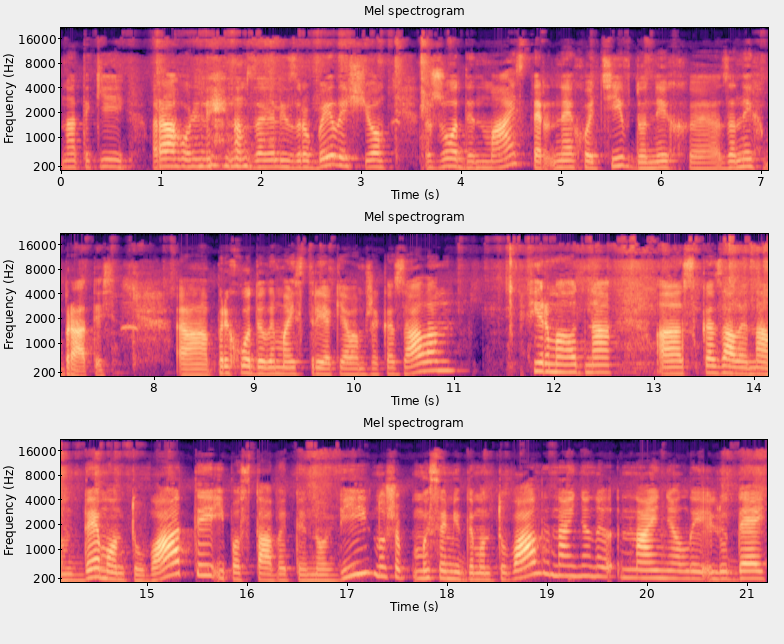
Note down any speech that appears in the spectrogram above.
на такий рагульний, нам взагалі зробили, що жоден майстер не хотів до них, е, за них братись. Приходили майстри, як я вам вже казала. Фірма одна сказали нам демонтувати і поставити нові. Ну, щоб ми самі демонтували, найняли, найняли людей.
